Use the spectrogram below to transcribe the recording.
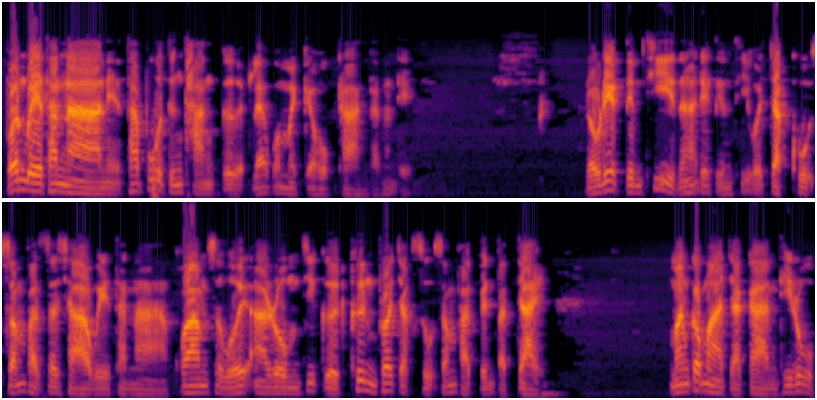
เพราะเวทนาเนี่ย ถ้าพูดถึงทางเกิดแล้วก็ไม่เกี่ยวหกทางเท่านั้นเอง เราเรียกเต็มที่นะฮะเรียกเต็มที่ว่าจักขุสัมผัสสชาเวทนา ความเสวยอารมณ์ที่เกิดขึ้นเพราะจักสุสัมผัสเป็นปัจจัย มันก็มาจากการที่รูป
